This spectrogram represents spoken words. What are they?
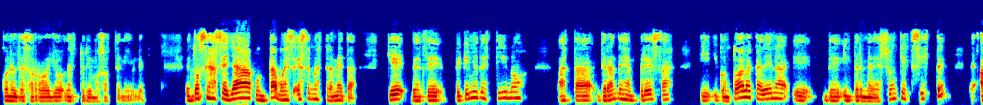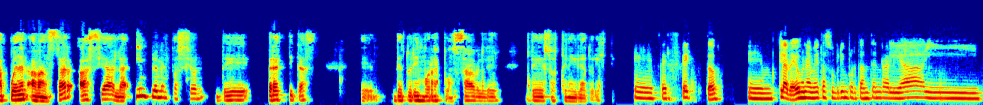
con el desarrollo del turismo sostenible. Entonces, hacia allá apuntamos, esa, es nuestra meta, que desde pequeños destinos hasta grandes empresas y, con toda la cadena eh, de intermediación que existe, eh, puedan avanzar hacia la implementación de prácticas eh, de turismo responsable, de sostenibilidad turística. perfecto. Em, claro, es una meta súper importante en realidad y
